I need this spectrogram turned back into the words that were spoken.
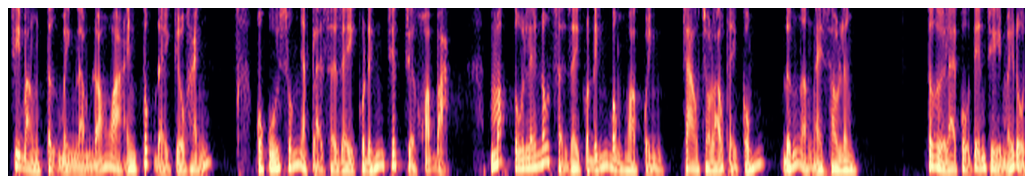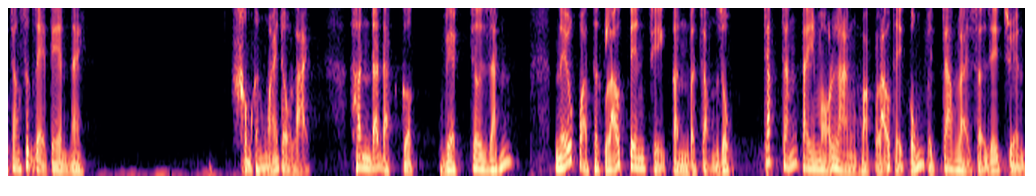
chi bằng tự mình làm đóa hoa anh túc đầy kiêu hãnh. Cô cúi xuống nhặt lại sợi dây có đính chiếc chìa khóa bạc Móc túi lấy nốt sợi dây có đính bông hoa quỳnh Trao cho lão thầy cúng Đứng ở ngay sau lưng Tôi gửi lại cụ tiện chỉ mấy đồ trang sức rẻ tiền này Không cần ngoái đầu lại Hân đã đặt cược Việc chơi rắn Nếu quả thực lão tiên chỉ cần và trọng dụng Chắc chắn tay mõ làng hoặc lão thầy cúng Phải trao lại sợi dây chuyền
